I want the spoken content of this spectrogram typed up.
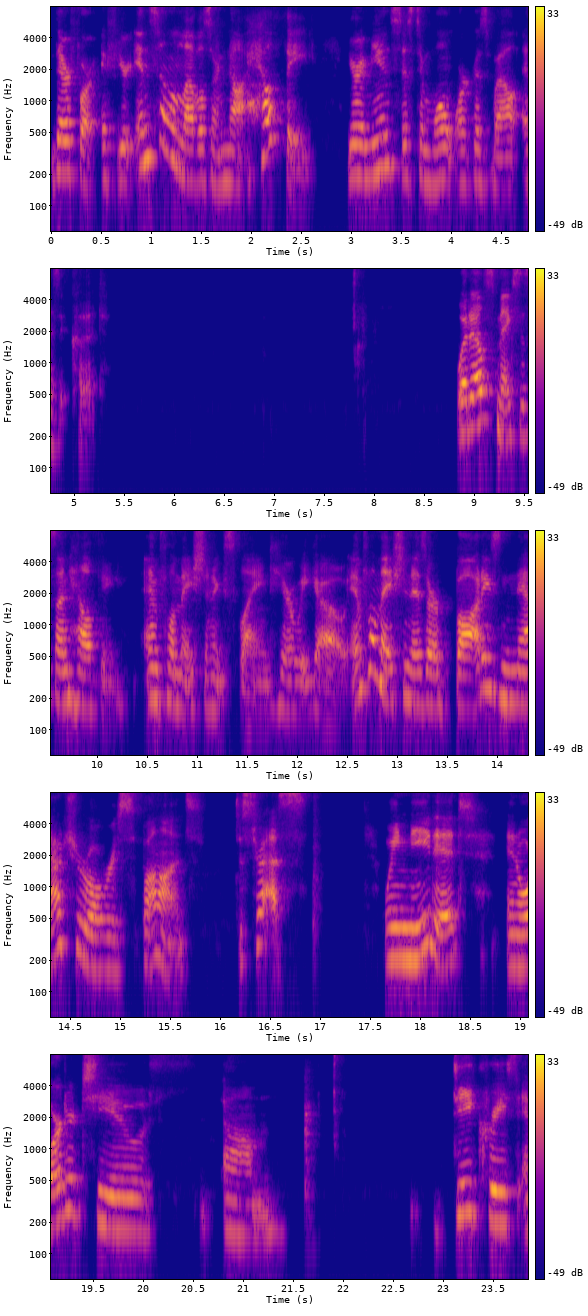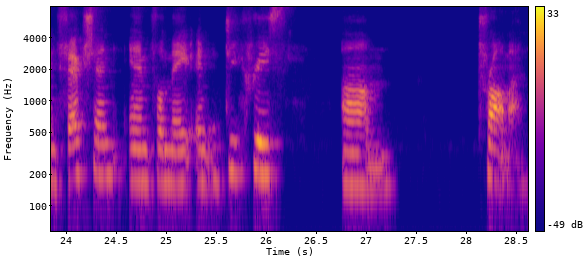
Therefore, if your insulin levels are not healthy, your immune system won't work as well as it could. What else makes us unhealthy? Inflammation explained. Here we go. Inflammation is our body's natural response to stress. We need it in order to um, decrease infection, inflammation, and decrease um, trauma.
